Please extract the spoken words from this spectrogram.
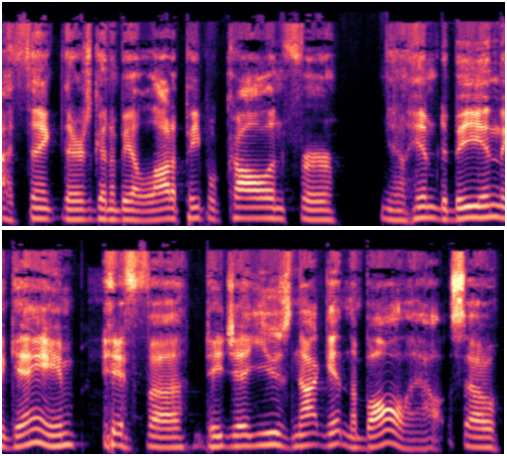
I think there's going to be a lot of people calling for, you know, him to be in the game if uh, DJU's not getting the ball out. So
